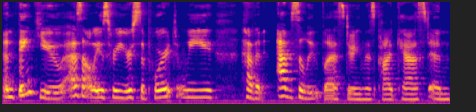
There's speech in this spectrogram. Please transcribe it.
and thank you, as always, for your support. We have an absolute blast doing this podcast and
